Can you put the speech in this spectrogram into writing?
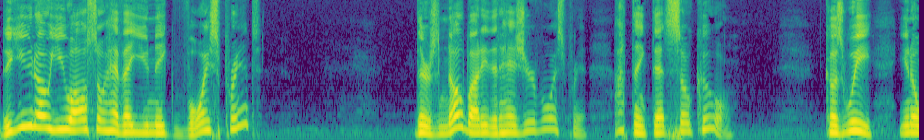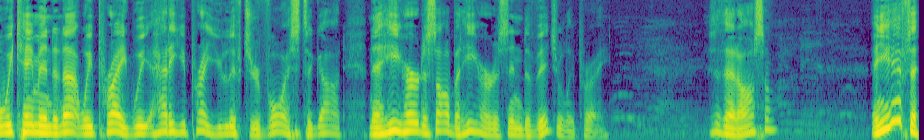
Do you know you also have a unique voice print? There's nobody that has your voice print. I think that's so cool. Because we, you know, we came in tonight, we prayed. We, how do you pray? You lift your voice to God. Now, He heard us all, but He heard us individually pray. Isn't that awesome? And you have to,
